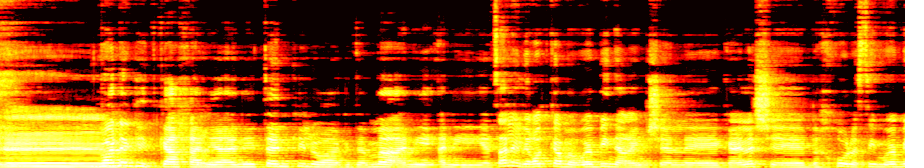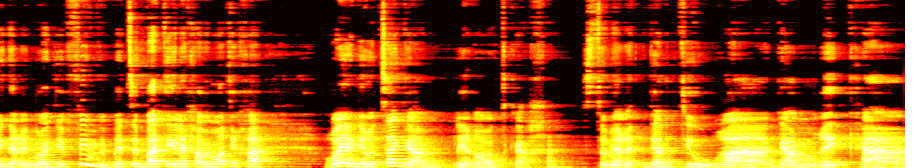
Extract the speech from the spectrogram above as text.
אה, בוא נגיד ככה, אני, אני אתן כאילו הקדמה, אני, אני יצא לי לראות כמה וובינרים של אה, כאלה שבחו"ל עושים וובינרים מאוד יפים, ובעצם באתי אליך ואמרתי לך, רועי, אני רוצה גם להיראות ככה. זאת אומרת, גם תאורה, גם רקע,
